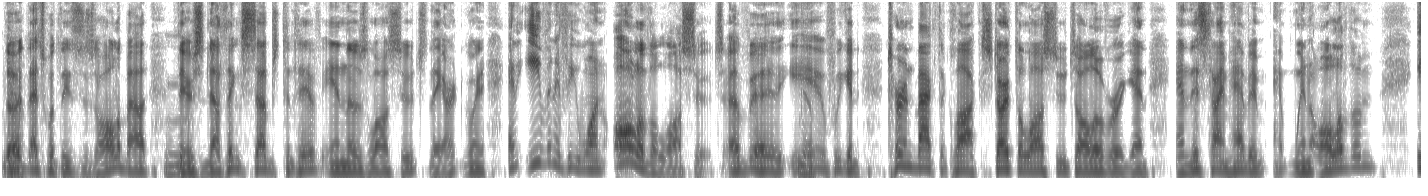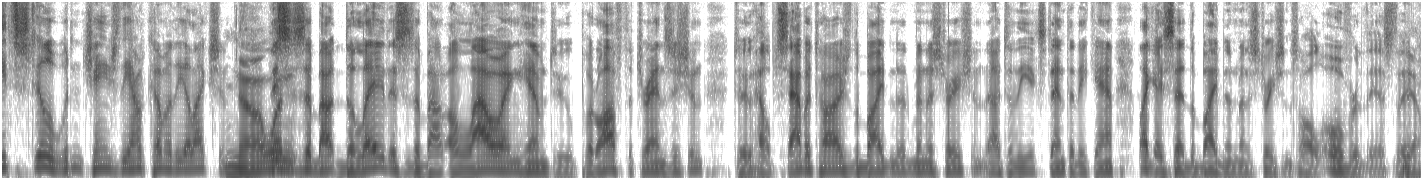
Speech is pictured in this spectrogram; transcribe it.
Tho- That's what this is all about. Mm-hmm. There's nothing substantive in those lawsuits. They aren't going. to And even if he won all of the lawsuits, of, uh, if we could turn back the clock, start the lawsuits all over again, and this time have him win all of them, it still wouldn't change the outcome of the election. No This is about delay. This is about allowing him to put off the transition, to help sabotage the Biden administration uh, to the extent that he can. Like I said, the Biden administration's all over this. The Yeah.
